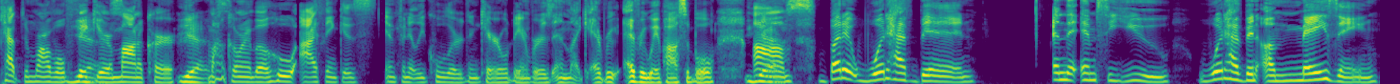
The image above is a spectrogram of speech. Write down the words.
Captain Marvel figure Yes. moniker, Yes. Monica Rambeau, who I think is infinitely cooler than Carol Danvers in like every every way possible. Um, Yes. but it would have been in the MCU would have been amazing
